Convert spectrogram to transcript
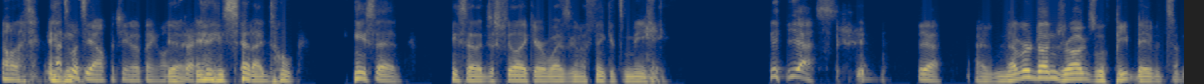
Oh, that's And that's what the Al Pacino thing was. Yeah, right. and he said, "I don't." He said, "He said I just feel like everybody's gonna think it's me. yes. Yeah. I've never done drugs with Pete Davidson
